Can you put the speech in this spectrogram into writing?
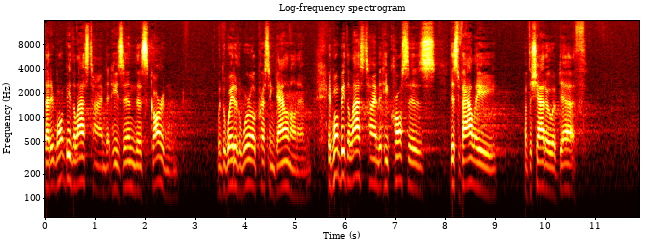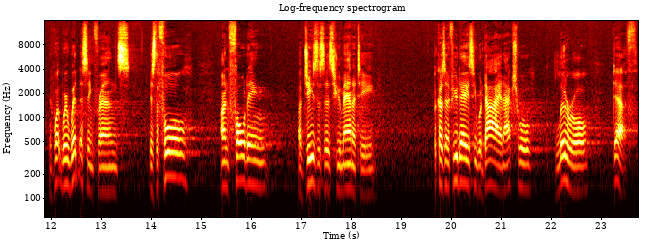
that it won't be the last time that he's in this garden with the weight of the world pressing down on him. It won't be the last time that he crosses this valley of the shadow of death. What we're witnessing, friends, is the full unfolding of Jesus' humanity because in a few days he will die an actual, literal death.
